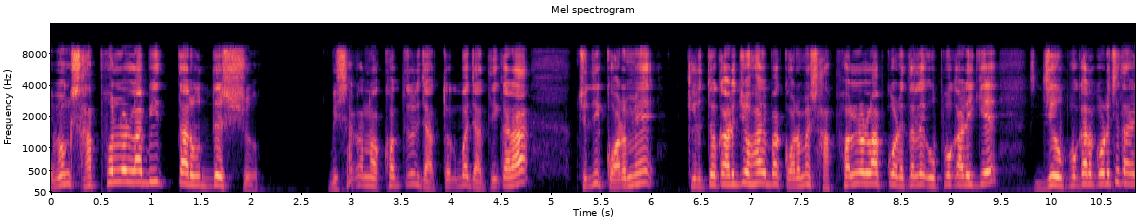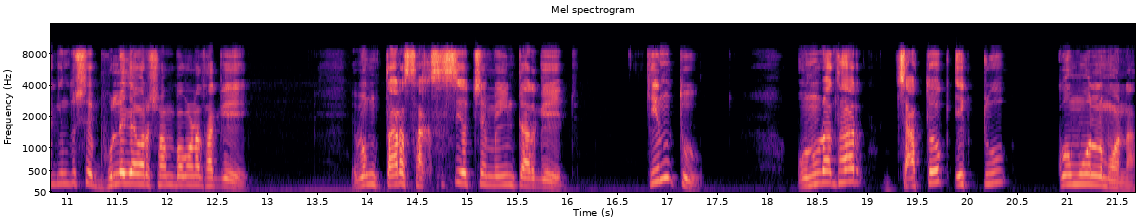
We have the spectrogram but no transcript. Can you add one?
এবং সাফল্য লাভই তার উদ্দেশ্য। বিশাখা নক্ষত্রের জাতক বা জাতিকারা যদি কর্মে কৃতকার্য হয় বা কর্মে সাফল্য লাভ করে, তাহলে উপকারীকে যে উপকার করেছে তাকে কিন্তু সে ভুলে যাওয়ার সম্ভাবনা থাকে এবং তার সাকসেসই হচ্ছে মেইন টার্গেট কিন্তু অনুরাধার জাতক একটু কোমল মনা।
